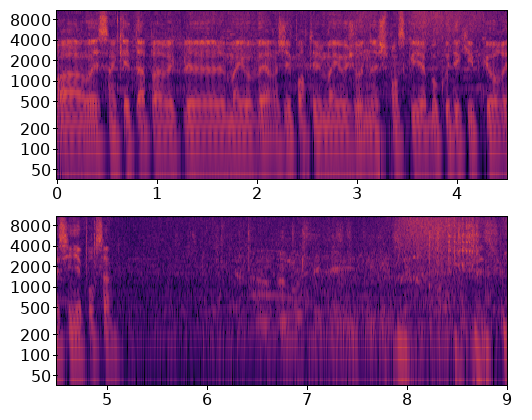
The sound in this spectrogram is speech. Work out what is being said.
pas Ah ouais, cinq étapes avec le, le maillot vert. J'ai porté le maillot jaune. Je pense qu'il y a beaucoup d'équipes qui auraient signé pour ça. Un, un mot, ça a été une française sur,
